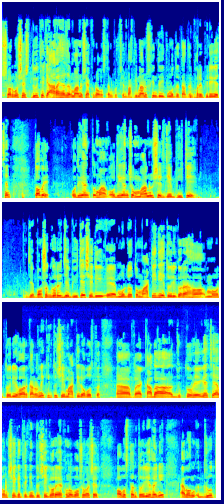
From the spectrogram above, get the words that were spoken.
সর্বশেষ দুই থেকে আড়াই হাজার মানুষ এখন অবস্থান করছেন। বাকি মানুষ কিন্তু ইতিমধ্যে তাদের ঘরে ফিরে গেছেন। তবে অধিকাংশ অধিকাংশ মানুষের যে ভিটে যে বসতঘরের যে ভিটে সেটি মূলত মাটি দিয়ে তৈরি করা তৈরি হওয়ার কারণে কিন্তু সেই মাটির অবস্থা কাদা যুক্ত হয়ে গেছে এবং সেক্ষেত্রে কিন্তু সেই ঘরে এখনও বসবাসের অবস্থান তৈরি হয়নি এবং দ্রুত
